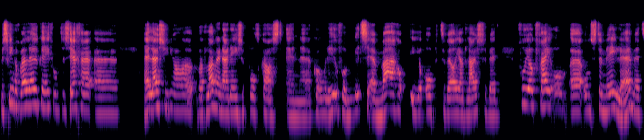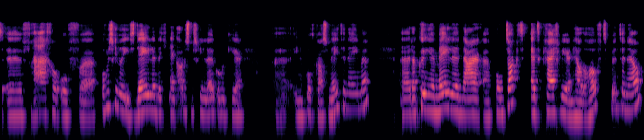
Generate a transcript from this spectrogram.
misschien nog wel leuk even om te zeggen. Uh, luister je nu al wat langer naar deze podcast en komen er heel veel mitsen en maren in je op terwijl je aan het luisteren bent. Voel je ook vrij om ons te mailen hè, met vragen of, of misschien wil je iets delen dat je denkt, oh dat is misschien leuk om een keer in een podcast mee te nemen. Dan kun je mailen naar contact@krijgweerenhelderhoofd.nl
